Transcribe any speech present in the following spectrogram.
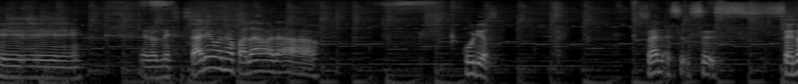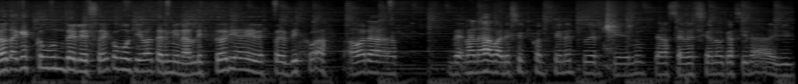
Eh, pero necesario es una palabra curiosa. Suena- se, se- se nota que es como un DLC, como que iba a terminar la historia y después dijo, ah, ahora de la nada apareció un continente del que nunca se mencionó casi nada y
